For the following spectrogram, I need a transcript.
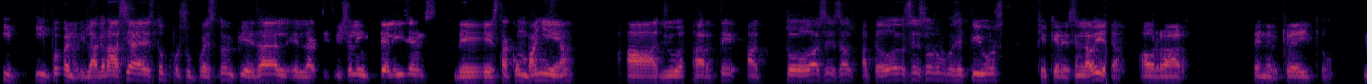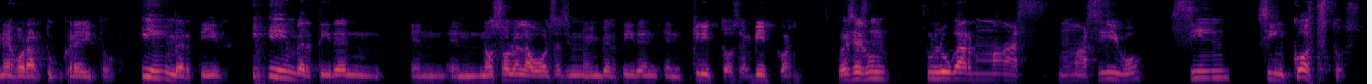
Y, y, bueno, y la gracia de esto, por supuesto, empieza el, el, artificial intelligence de esta compañía a ayudarte a todas esas, a todos esos objetivos que querés en la vida, ahorrar, tener crédito, mejorar tu crédito, invertir, invertir en, en, en no solo en la bolsa, sino invertir en, en criptos, en Bitcoin. Entonces es un, un lugar más masivo, sin, sin costos,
